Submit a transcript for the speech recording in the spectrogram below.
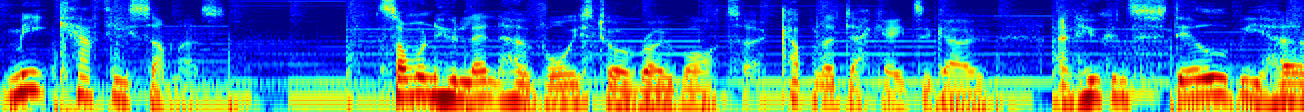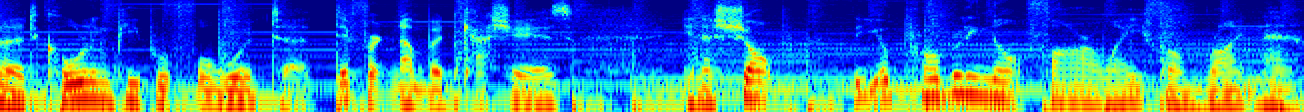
meet Kathy Summers, someone who lent her voice to a robot a couple of decades ago and who can still be heard calling people forward to different numbered cashiers in a shop that you're probably not far away from right now.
